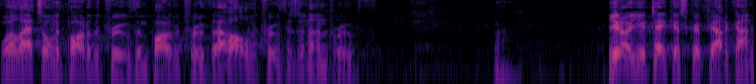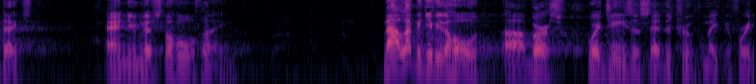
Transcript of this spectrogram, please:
Well, that's only part of the truth, and part of the truth, without all of the truth, is an untruth. You know, you take a scripture out of context and you miss the whole thing. Now, let me give you the whole uh, verse where Jesus said the truth will make you free.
